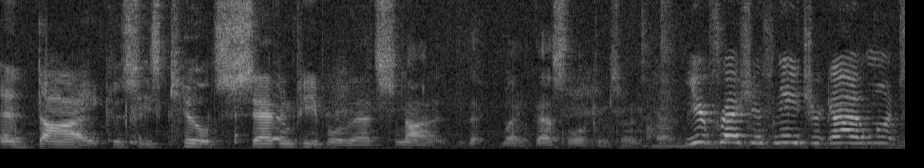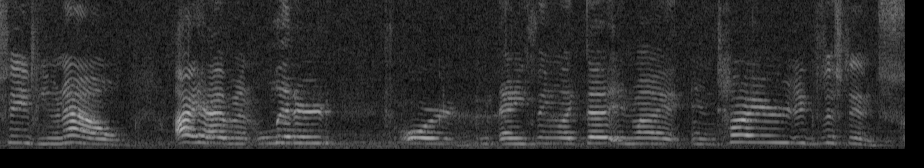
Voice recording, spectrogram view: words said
and die because he's killed seven people. That's not, that, like, that's a little concerning. Your precious nature guy won't save you now. I haven't littered or anything like that in my entire existence.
